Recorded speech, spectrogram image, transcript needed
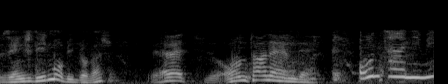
Zenci değil mi o biblolar? Evet, on tane hem de. On tane mi?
